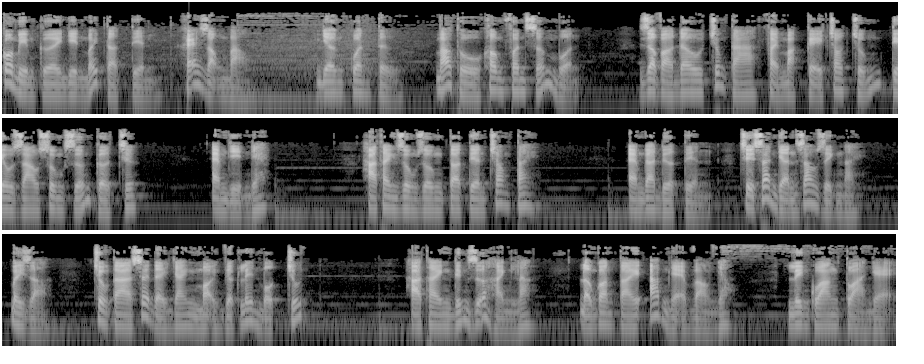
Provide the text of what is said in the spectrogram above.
Cô mỉm cười nhìn mấy tờ tiền, Khẽ giọng bảo Nhưng quân tử, Báo thù không phân sớm muộn. Giờ vào đâu chúng ta phải mặc kệ cho chúng Tiêu dao sung sướng cờ chứ? Em nhìn nhé. Hà Thành dùng dùng tờ tiền trong tay. Em đã đưa tiền, Chỉ xác nhận giao dịch này. Bây giờ, chúng ta sẽ đẩy nhanh mọi việc lên một chút. Hà Thành đứng giữa hành lang Động con tay áp nhẹ vào nhau. Linh quang tỏa nhẹ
